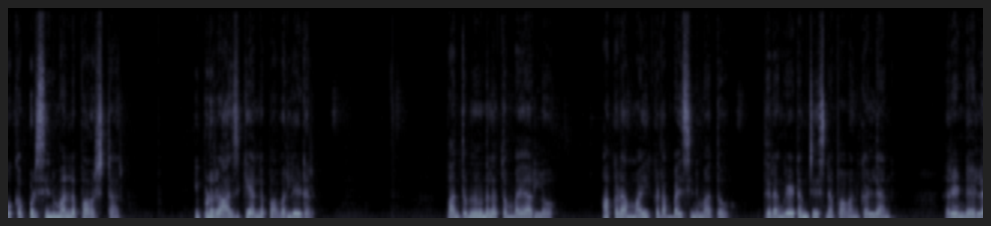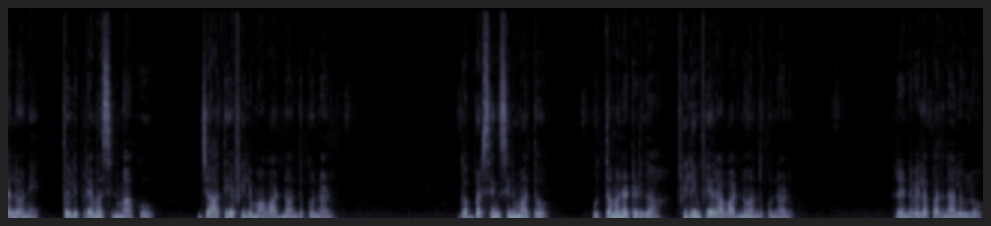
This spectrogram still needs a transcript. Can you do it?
ఒకప్పుడు సినిమాల్లో పవర్ స్టార్ ఇప్పుడు రాజకీయాల్లో పవర్ లీడర్. పంతొమ్మిది వందల తొంభై ఆరులో అక్కడ అమ్మాయి ఇక్కడ అబ్బాయి సినిమాతో తిరంగేటం చేసిన పవన్ కళ్యాణ్ రెండేళ్ళలోనే తొలి ప్రేమ సినిమాకు జాతీయ ఫిలిం అవార్డును అందుకున్నాడు. గబ్బర్ సింగ్ సినిమాతో ఉత్తమ నటుడిగా ఫిలింఫేర్ అవార్డును అందుకున్నాడు. రెండు వేల పద్నాలుగులో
